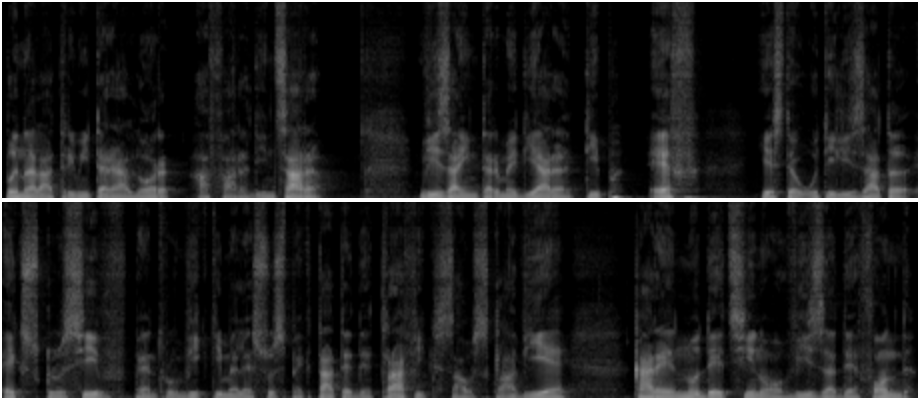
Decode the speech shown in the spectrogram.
până la trimiterea lor afară din țară. Viza intermediară tip F este utilizată exclusiv pentru victimele suspectate de trafic sau sclavie care nu dețin o viză de fond.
